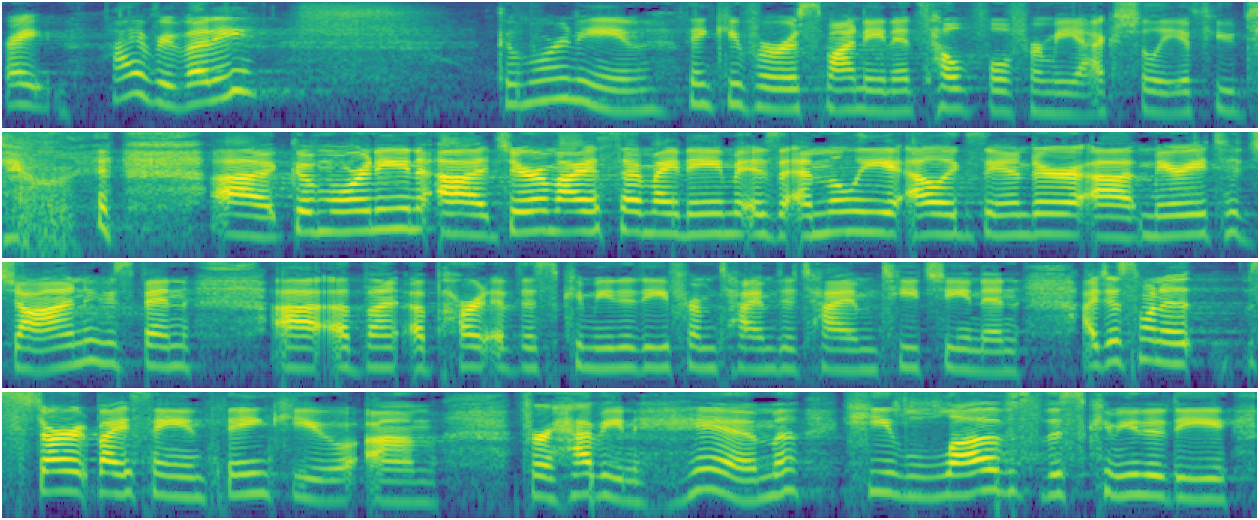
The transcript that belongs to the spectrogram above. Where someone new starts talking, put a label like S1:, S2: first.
S1: Great. Hi, everybody. Good morning. Thank you for responding. It's helpful for me, actually, if you do. uh, good morning. Uh, Jeremiah said, My name is Emily Alexander, uh, married to John, who's been uh, a, a, part of this community from time to time teaching. And I just want to start by saying thank you um, for having him. He loves this community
